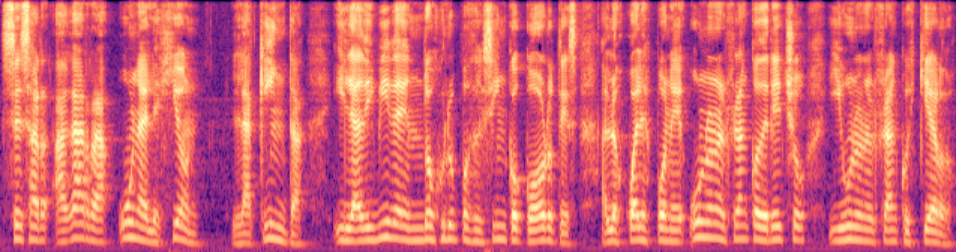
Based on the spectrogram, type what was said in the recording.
César agarra una legión la quinta, y la divide en dos grupos de cinco cohortes, a los cuales pone uno en el flanco derecho y uno en el flanco izquierdo.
